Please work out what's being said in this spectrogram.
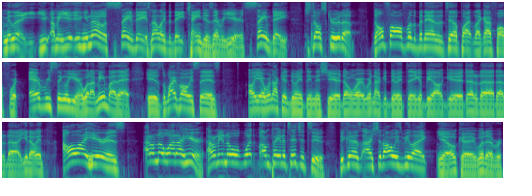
I mean, look, you, I mean, you, you know, it's the same date. It's not like the date changes every year. It's the same date. Just don't screw it up. Don't fall for the banana in the tailpipe like I fall for it every single year. And what I mean by that is the wife always says, "Oh yeah, we're not going to do anything this year. Don't worry, we're not going to do anything. It'll be all good." Da da da da da. You know, and all I hear is I don't know what I hear. I don't even know what I'm paying attention to because I should always be like, yeah, okay, whatever.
